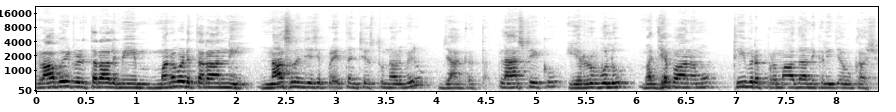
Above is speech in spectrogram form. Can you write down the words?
రాబోయేటువంటి తరాలు మీ మనవడి తరాన్ని నాశనం చేసే ప్రయత్నం చేస్తున్నారు మీరు. జాగ్రత్త. ప్లాస్టిక్ ఎరువులు మద్యపానము తీవ్ర ప్రమాదాన్ని కలిగే అవకాశం.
